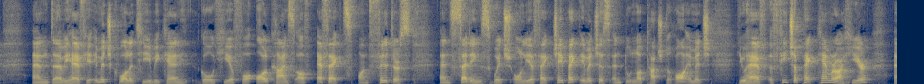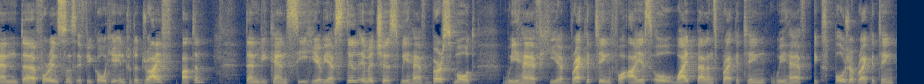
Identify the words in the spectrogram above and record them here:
And uh, we have here image quality. We can go here for all kinds of effects on filters and settings, which only affect JPEG images and do not touch the raw image. You have a feature pack camera here. And uh, for instance, if we go here into the drive button, then we can see here we have still images, we have burst mode, we have here bracketing for ISO, white balance bracketing, we have exposure bracketing,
